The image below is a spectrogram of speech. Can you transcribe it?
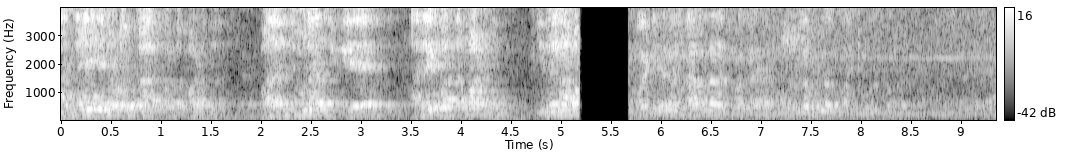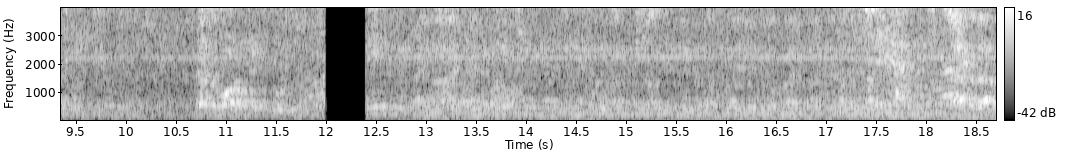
அதே என்னோட பிளாக் பட்டமாடுது பதினஞ்சு ஊராட்சிக்கு அதே பட்டமாடுது இதெல்லாம் போயிட்டு மேல தான் இருப்பாங்க. உள்ள உள்ள இருப்பாங்க. வேற வேற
